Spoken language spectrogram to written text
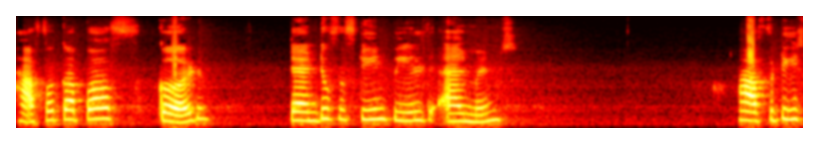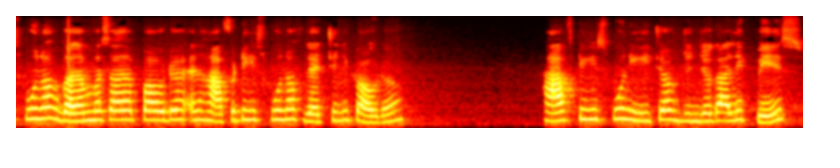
Half a cup of curd 10 to 15 peeled almonds, half a teaspoon of garam masala powder and half a teaspoon of red chili powder, half teaspoon each of ginger garlic paste,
